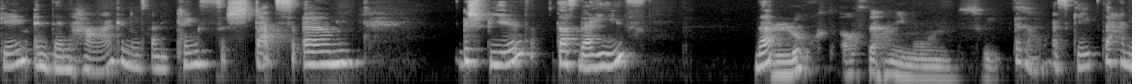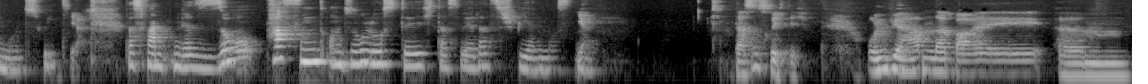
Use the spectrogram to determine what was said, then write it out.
Game in Den Haag, in unserer Lieblingsstadt, ähm, gespielt, das da hieß The Flucht aus der Honeymoon Suite. Genau, Escape the Honeymoon Suite. Ja. Das fanden wir so passend und so lustig, dass wir das spielen mussten. Ja. Das ist richtig. Und wir haben dabei ähm,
